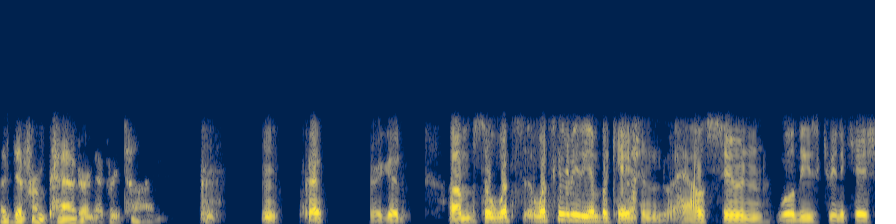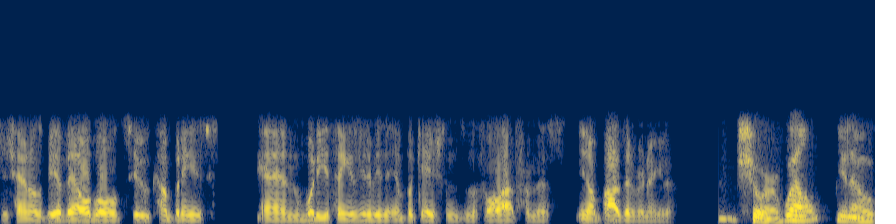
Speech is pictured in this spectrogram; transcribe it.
a different pattern every time. Hmm, Okay, very good. Um, so what's what's going to be the implication? How soon will these communication channels be available to companies? And what do you think is going to be the implications and the fallout from this? You know, positive or negative? Sure. Well, you know,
